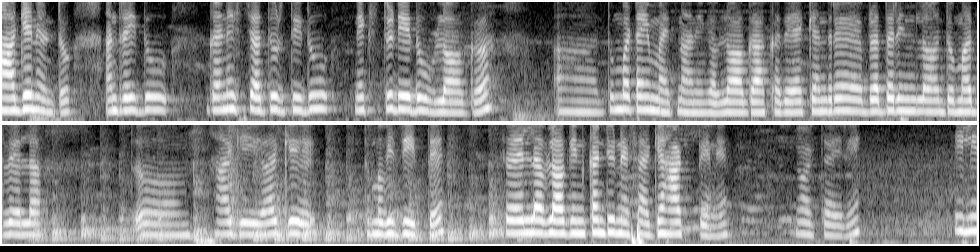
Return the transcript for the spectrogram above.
ಹಾಗೇನೆ ಉಂಟು. ಅಂದರೆ ಇದು ಗಣೇಶ ಚತುರ್ಥಿದು ನೆಕ್ಸ್ಟ್ ಡೇದು ವ್ಲಾಗ್ ತುಂಬ ಟೈಮ್ ಆಯ್ತು ನಾನೀಗ ವ್ಲಾಗ್ ಹಾಕದೆ. ಯಾಕೆಂದರೆ ಬ್ರದರ್ ಇನ್ ಲಾದು ಮದುವೆ ಎಲ್ಲ ಹಾಗೆ ಹಾಗೆ ತುಂಬ ಬ್ಯುಸಿ ಇತ್ತೆ ಸೊ ಎಲ್ಲ ವ್ಲಾಗಿನ ಕಂಟಿನ್ಯೂಸ್ ಆಗಿ ಹಾಕ್ತೇನೆ. ನೋಡ್ತಾ ಇರಿ. ಇಲ್ಲಿ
